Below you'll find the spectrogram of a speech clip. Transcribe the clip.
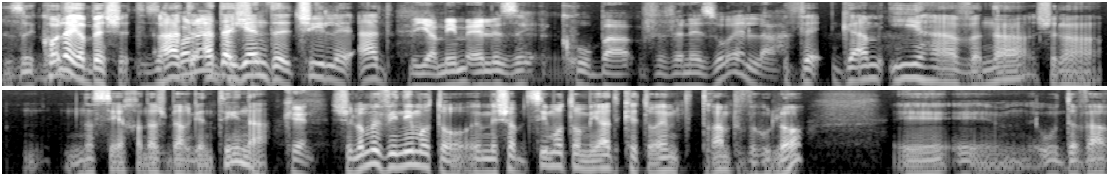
זה כל היבשת. זה עד, כל עד היבשת. איינדה, צ'ילה, עד... בימים אלה זה קובה וונזואלה. וגם אי ההבנה של הנשיא החדש בארגנטינה, כן. שלא מבינים אותו, משבצים אותו מיד כתואם טראמפ והוא לא. אה, אה, הוא דבר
